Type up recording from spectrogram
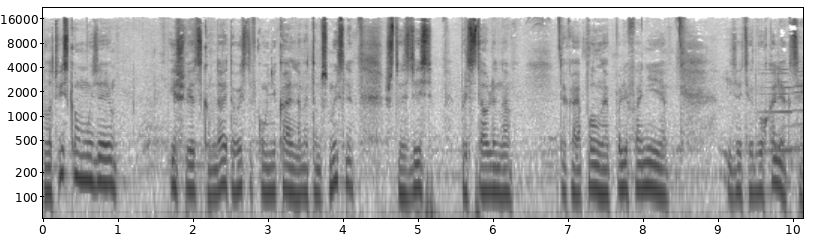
Латвийскому музею, и шведском. Да, эта выставка уникальна в этом смысле, что здесь представлена такая полная полифония из этих двух коллекций.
